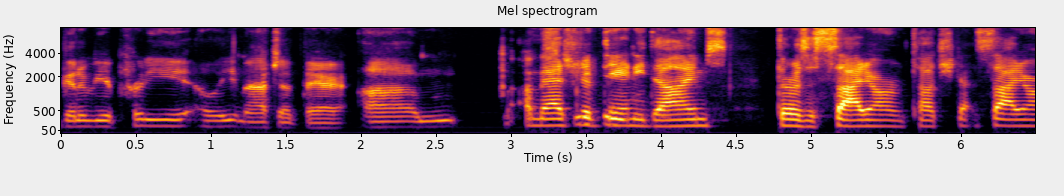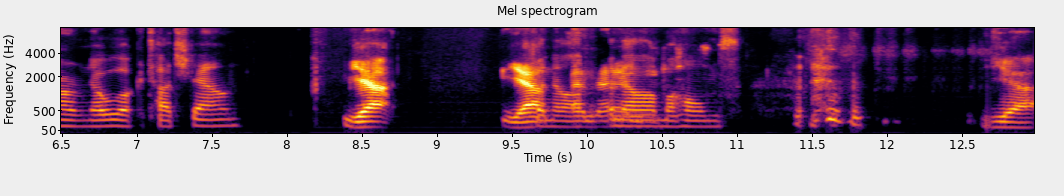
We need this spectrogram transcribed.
gonna be a pretty elite matchup there. Um, Imagine if Danny Dimes throws a sidearm touchdown, sidearm no look touchdown. Yeah, yeah, vanilla, then, vanilla Mahomes. yeah,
